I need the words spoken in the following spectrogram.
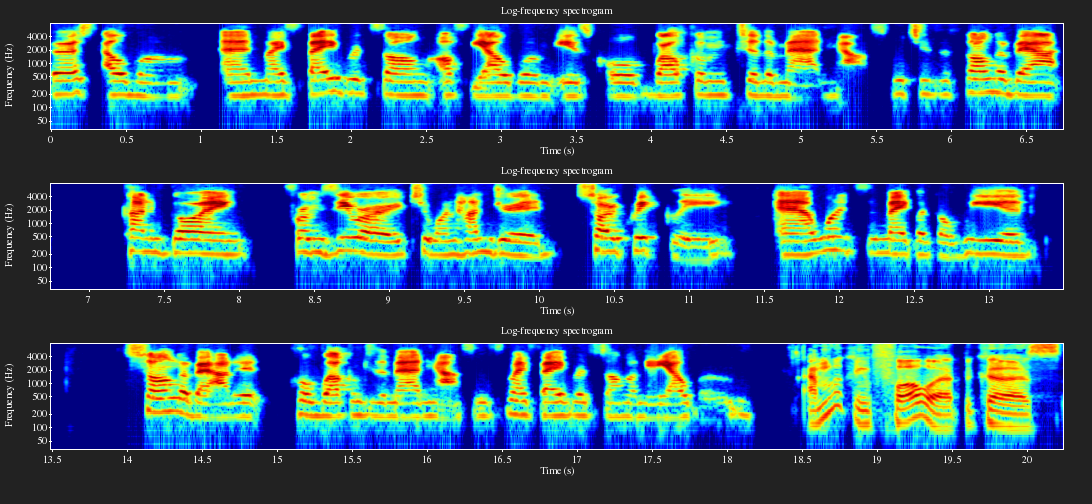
first album, and my favorite song off the album is called Welcome to the Madhouse, which is a song about kind of going from zero to 100 so quickly. And I wanted to make like a weird song about it called Welcome to the Madhouse. It's my favorite song on the album. I'm looking forward because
